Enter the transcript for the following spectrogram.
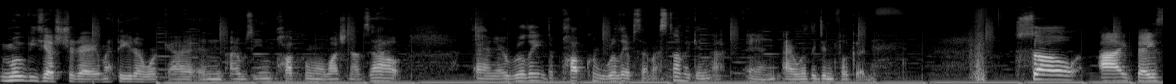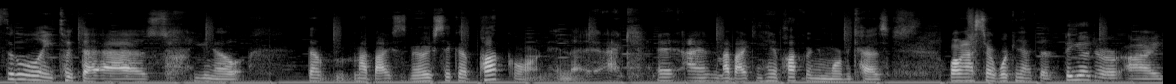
movies yesterday, my theater I work at, and I was eating popcorn while watching Knives Out, and it really the popcorn really upset my stomach, and and I really didn't feel good. So I basically took that as you know that my body's very sick of popcorn, and I, and, and my body can't handle popcorn anymore because well, when I started working at the theater, I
